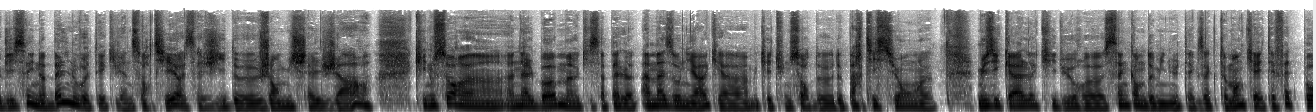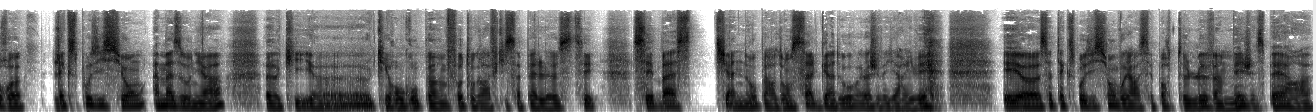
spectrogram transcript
glisser une belle nouveauté qui vient de sortir. Il s'agit de Jean-Michel Jarre qui nous sort un, album qui s'appelle Amazonia, qui, est une sorte de, partition musicale qui dure 52 minutes exactement, qui a été faite pour l'exposition Amazonia, euh, qui, euh, qui regroupe un photographe qui s'appelle Sebastiano pardon, Salgado, voilà, je vais y arriver. Et euh, cette exposition ouvrira ses portes le 20 mai, j'espère,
